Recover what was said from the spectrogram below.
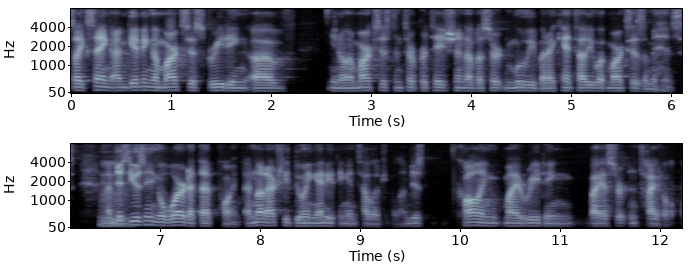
It's like saying I'm giving a Marxist reading of, you know, a Marxist interpretation of a certain movie, but I can't tell you what Marxism is. Mm. I'm just hmm. using a word at that point. I'm not actually doing anything intelligible. I'm just calling my reading by a certain title.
